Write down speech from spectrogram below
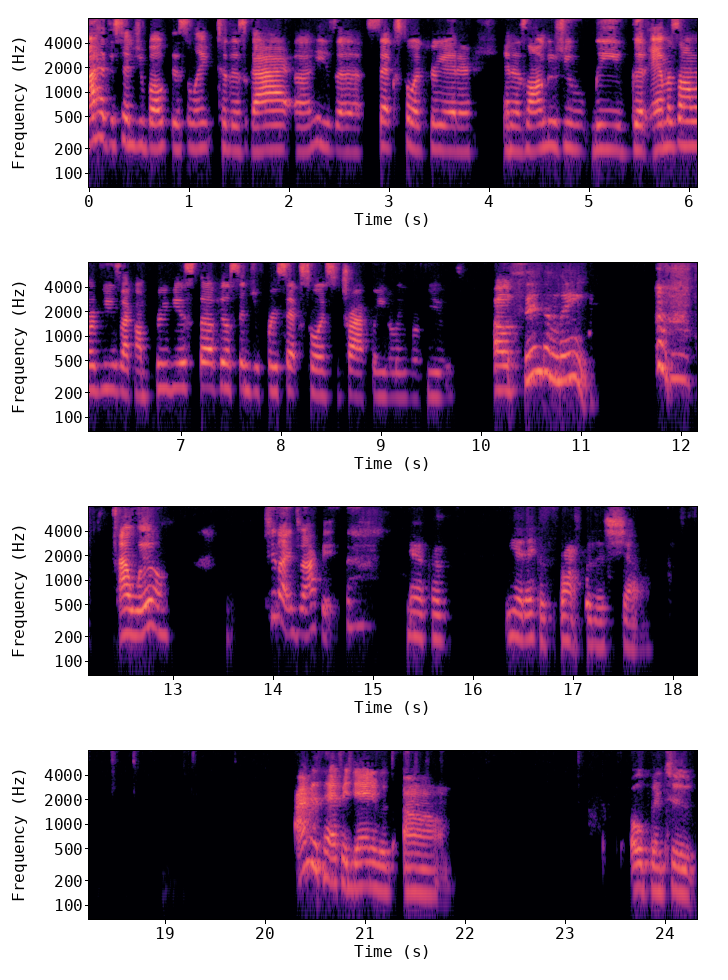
I had to send you both this link to this guy. Uh, he's a sex toy creator, and as long as you leave good Amazon reviews, like on previous stuff, he'll send you free sex toys to try for you to leave reviews. Oh, send a link. I will. She like drop it. Yeah, because yeah, they could sponsor this show. I'm just happy Danny was um open to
